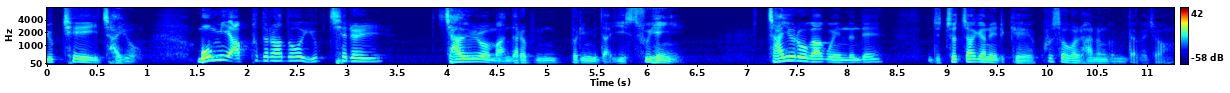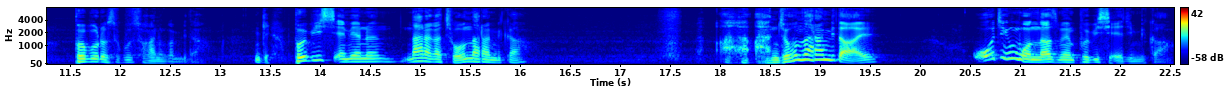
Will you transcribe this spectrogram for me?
육체의 자유. 몸이 아프더라도 육체를 자유로 만들어 버립니다. 이 수행이 자유로 가고 있는데 이제 저짝에는 이렇게 구속을 하는 겁니다. 그죠? 법으로서 구속하는 겁니다. 그러니까 법이 세면은 나라가 좋은 나라입니까? 아, 안 좋은 나라입니다. 오직 못 나서면 법이 세집니까?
